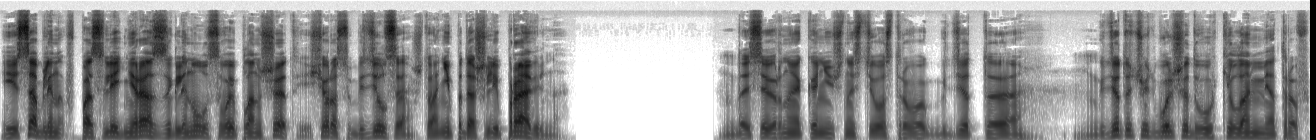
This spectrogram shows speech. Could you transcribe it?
и Саблин в последний раз заглянул в свой планшет, еще раз убедился, что они подошли правильно. До северной конечности острова где-то... где-то чуть больше двух километров.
